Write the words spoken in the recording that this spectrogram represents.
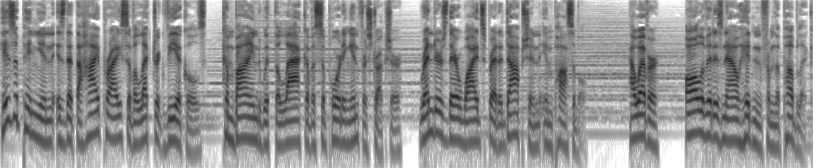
His opinion is that the high price of electric vehicles, combined with the lack of a supporting infrastructure, renders their widespread adoption impossible. However, all of it is now hidden from the public,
